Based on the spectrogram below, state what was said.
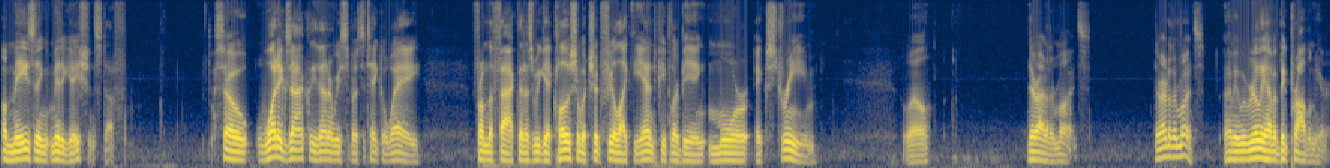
amazing mitigation stuff. So, what exactly then are we supposed to take away from the fact that as we get closer, what should feel like the end, people are being more extreme? Well, they're out of their minds. They're out of their minds. I mean, we really have a big problem here.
